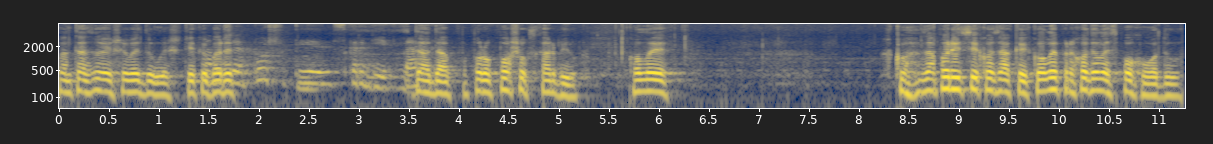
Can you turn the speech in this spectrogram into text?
фантазуєш і видумуєш. Тільки Там бери вже пошуки скарбів, так? да, да, про пошук скарбів. Коли ко- запорізькі козаки, коли приходили з походу,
